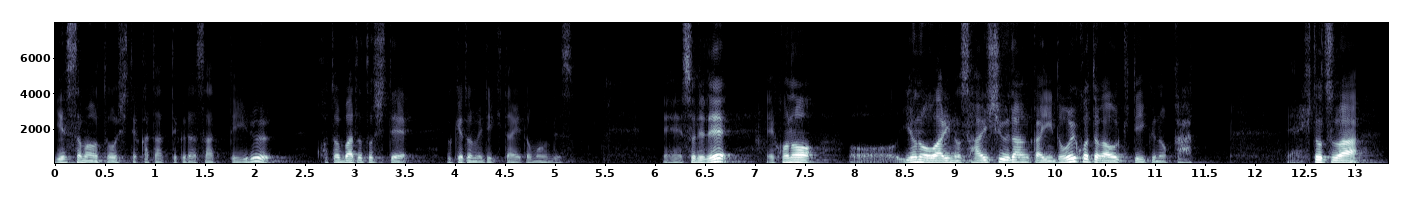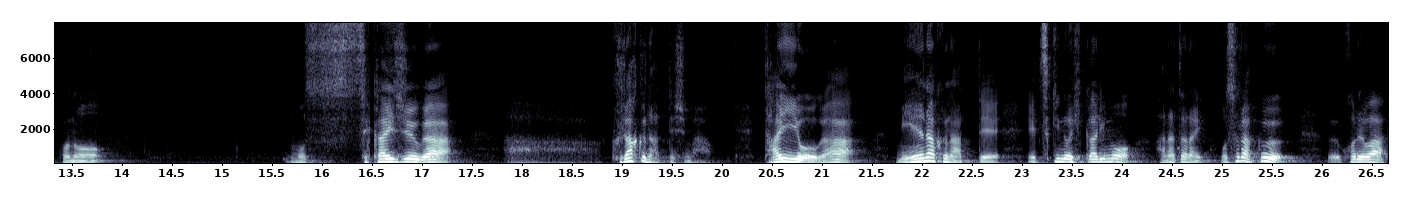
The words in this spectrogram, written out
イエス様を通して語ってくださっている言葉だとして受け止めていきたいと思うんです。それでこの世の終わりの最終段階にどういうことが起きていくのか一つはこのもう世界中が暗くなってしまう太陽が見えなくなって月の光も放たないおそらくこれは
